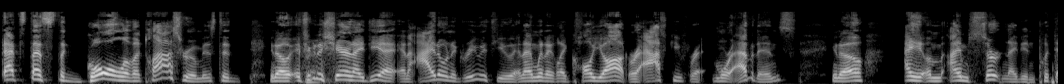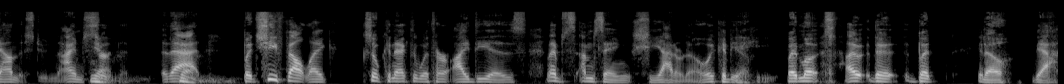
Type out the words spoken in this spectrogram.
that's, that's the goal of a classroom is to, you know, if you're going to share an idea and I don't agree with you and I'm going to like call you out or ask you for more evidence, you know, I am, I'm certain I didn't put down the student. I'm certain yeah. that, sure. but she felt like so connected with her ideas. And I'm, I'm saying she, I don't know. It could be yeah. a he, but mo- I, the, but you know, yeah,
